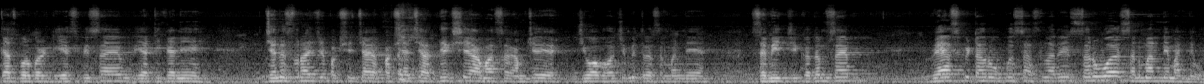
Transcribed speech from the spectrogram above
त्याचबरोबर डी एस पी साहेब या ठिकाणी जनस्वराज्य पक्षाच्या पक्षाचे अध्यक्ष आम्हा आमचे जीवाभावाचे मित्र सन्माननीय समीतजी कदम साहेब व्यासपीठावर उपस्थित असणारे सर्व सन्मान्य मान्यवर.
